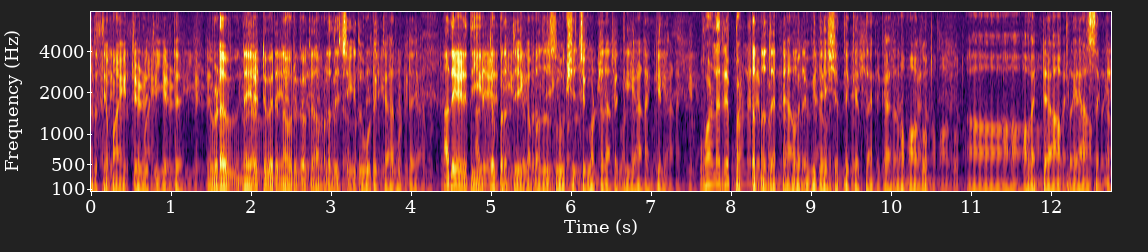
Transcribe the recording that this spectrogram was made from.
കൃത്യമായിട്ട് എഴുതിയിട്ട് ഇവിടെ നേരിട്ട് വരുന്നവർക്കൊക്കെ നമ്മളത് ചെയ്തു കൊടുക്കാറുണ്ട്. അത് എഴുതിയിട്ട് പ്രത്യേകം അത് സൂക്ഷിച്ചു കൊണ്ട് നടക്കുകയാണെങ്കിൽ വളരെ പെട്ടെന്ന് തന്നെ അവന് വിദേശത്തേക്ക് എത്താൻ കാരണമാകും. അവന്റെ ആ പ്രയാസങ്ങൾ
